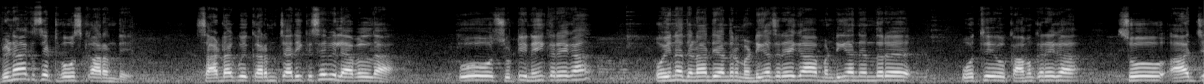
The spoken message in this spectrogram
ਬਿਨਾਂ ਕਿਸੇ ਠੋਸ ਕਾਰਨ ਦੇ ਸਾਡਾ ਕੋਈ ਕਰਮਚਾਰੀ ਕਿਸੇ ਵੀ ਲੈਵਲ ਦਾ, ਉਹ ਛੁੱਟੀ ਨਹੀਂ ਕਰੇਗਾ, ਉਹ ਇਹਨਾਂ ਦਿਨਾਂ ਦੇ ਅੰਦਰ ਮੰਡੀਆਂ 'ਚ ਰਹੇਗਾ, ਮੰਡੀਆਂ ਦੇ ਅੰਦਰ ਉੱਥੇ ਉਹ ਕੰਮ ਕਰੇਗਾ। ਸੋ ਅੱਜ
